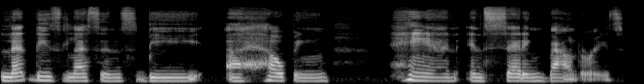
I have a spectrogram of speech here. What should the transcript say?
let these lessons be a helping hand in setting boundaries.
